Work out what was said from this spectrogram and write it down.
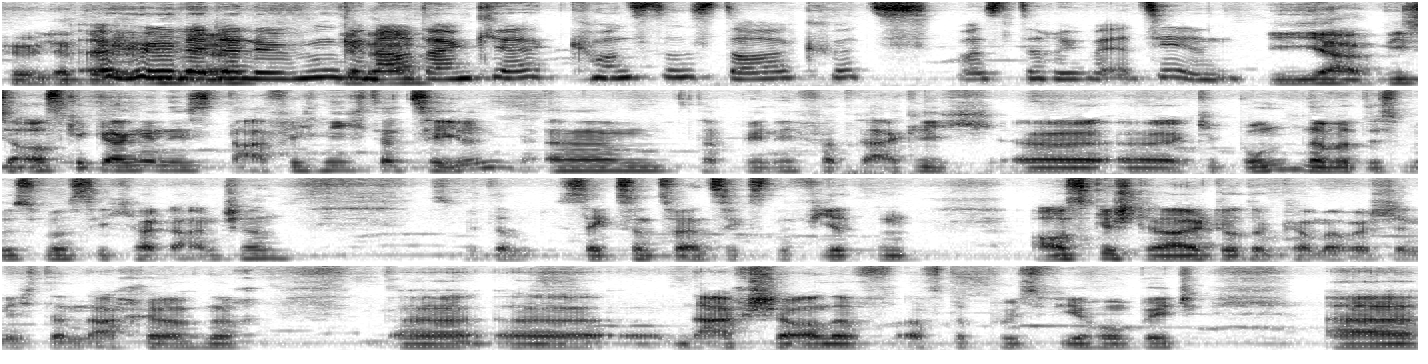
Höhle der Löwen. Höhle der Löwen, genau. genau, danke. Kannst du uns da kurz was darüber erzählen? Ja, wie es ausgegangen ist, darf ich nicht erzählen. Ähm, da bin ich vertraglich äh, äh gebunden, aber das müssen wir sich halt anschauen. Das wird am 26.04. ausgestrahlt oder kann man wahrscheinlich dann nachher auch noch äh, äh, nachschauen auf, auf der Puls 4 Homepage. Äh,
